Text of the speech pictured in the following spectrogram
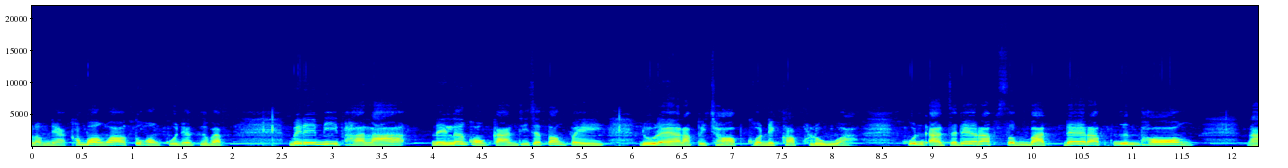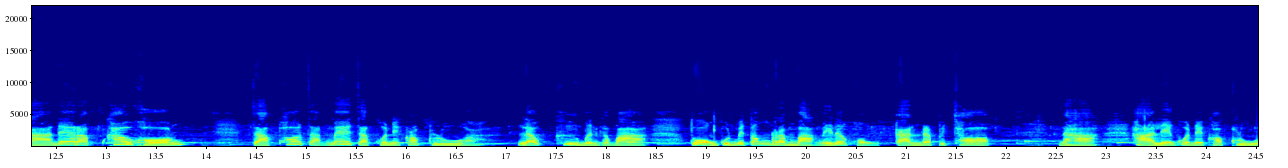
เราเนี่ยเขามองว่าตัวของคุณเนี่ยคือแบบ ไม่ได้มีภาระในเรื่องของการที่จะต้องไปดูแลรับผิดชอบคนในครอบครัว คุณอาจจะได้รับสมบัติได้รับเงินทองนะได้รับข้าวของจากพ่อจากแม่จากคนในครอบครัว แล้วคือเหมือนกับว่า ตัวของคุณไม่ต้องลำบากในเรื่องของการรับผิดชอบนะคะหาเลี้ยงคนในครอบครัว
